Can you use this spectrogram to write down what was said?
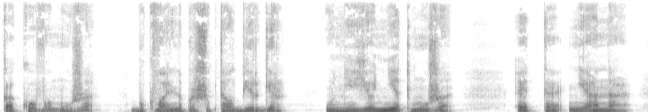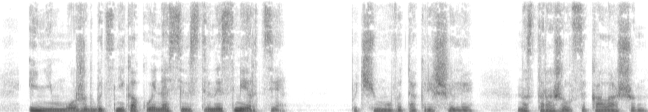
«Какого мужа?» — буквально прошептал Биргер. «У нее нет мужа. Это не она. И не может быть никакой насильственной смерти». «Почему вы так решили?» — насторожился Калашин.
